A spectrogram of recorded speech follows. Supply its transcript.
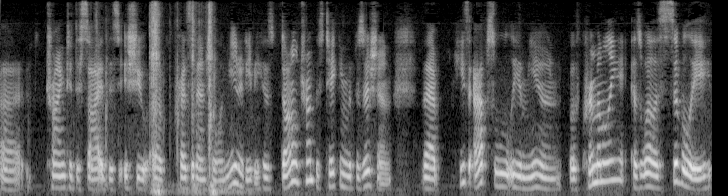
Uh, trying to decide this issue of presidential immunity because Donald Trump is taking the position that he's absolutely immune, both criminally as well as civilly,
